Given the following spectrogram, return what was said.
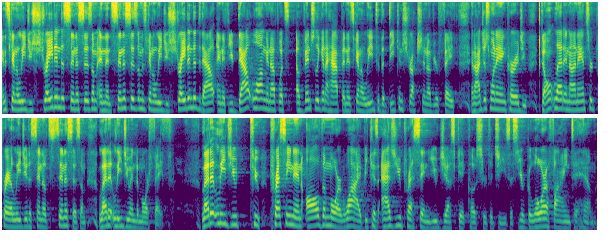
and it's going to lead you straight into cynicism, and then cynicism is going to lead you straight into doubt. And if you doubt long enough, what's eventually going to happen going to lead to the deconstruction of your faith. And I just want to encourage you don't let an unanswered prayer lead you to cynicism, let it lead you into more faith. Let it lead you to pressing in all the more. Why? Because as you press in, you just get closer to Jesus. You're glorifying to Him.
